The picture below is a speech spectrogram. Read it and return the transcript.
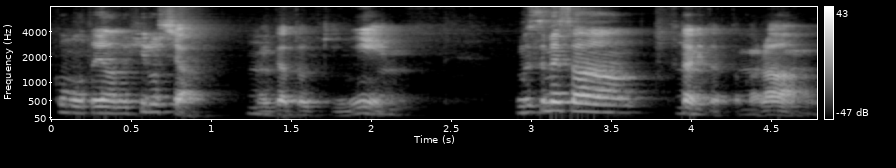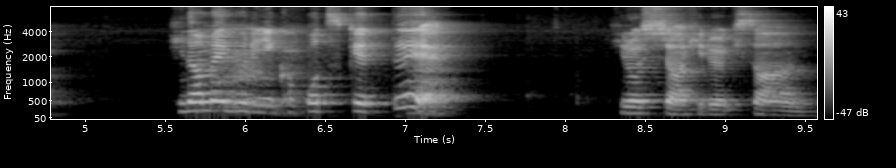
福本屋の広社がいた時に、娘さん2人だったから、ひな巡りにかこつけて広瀬ちゃんひろゆきさん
